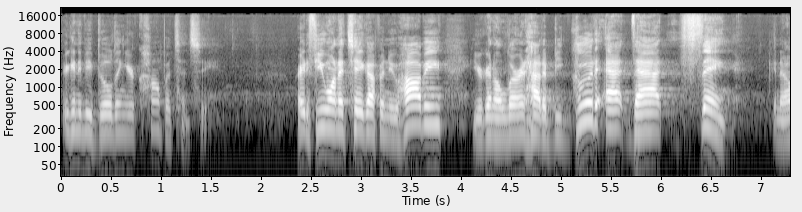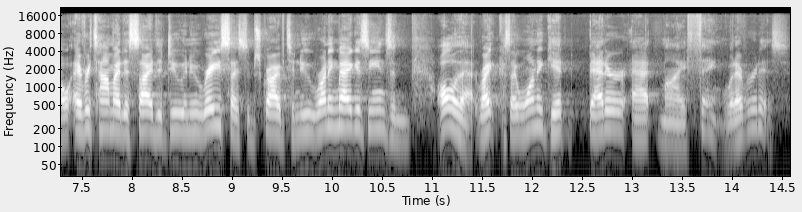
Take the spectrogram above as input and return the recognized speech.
You're going to be building your competency. Right? If you want to take up a new hobby, you're going to learn how to be good at that thing. You know, every time I decide to do a new race, I subscribe to new running magazines and all of that, right? Because I want to get better at my thing, whatever it is.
